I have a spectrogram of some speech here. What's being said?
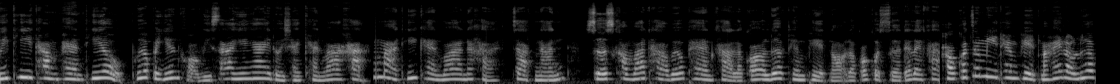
วิธีทำแผนเที่ยวเพื่อไปยื่นขอวีซ่าง่ายๆ โดยใช้ Canva ค่ะมาที่ Canva นะคะ จากนั้น search คำว่า travel plan ค่ะ แล้วก็เลือกเทมเพลตเนาะ แล้วก็กดเซิร์ชได้เลยค่ะ เขาก็จะมีเทมเพลตมาให้เราเลือก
